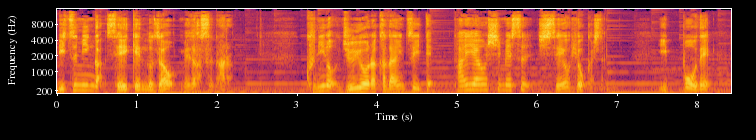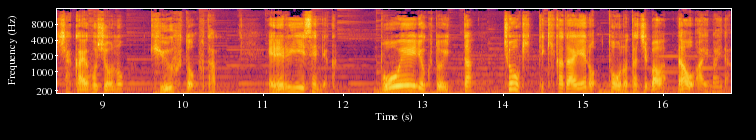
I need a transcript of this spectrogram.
立民が政権の座を目指すなら、国の重要な課題について対案を示す姿勢を評価したい。一方で、社会保障の給付と負担、エネルギー戦略、防衛力といった長期的課題への党の立場はなお曖昧だ。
